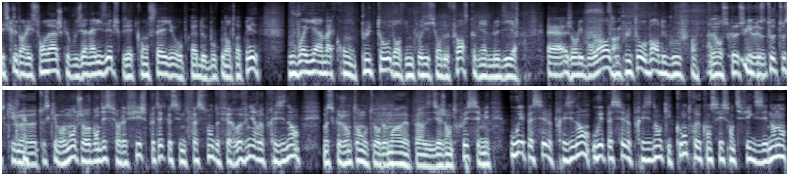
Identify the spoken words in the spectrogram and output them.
Est-ce que dans les sondages que vous analysez, puisque vous êtes conseil auprès de beaucoup d'entreprises, vous voyez un Macron plutôt dans une position de force, comme vient de le dire euh, Jean-Louis Bourlange, ou plutôt au bord du gouffre? Ah non, ce que, ce que tout, tout, ce qui me, tout ce qui me remonte, je rebondis sur l'affiche. Peut-être que c'est une façon de faire revenir le président. Moi, ce que j'entends autour de moi par des dirigeants c'est mais où est passé le président Où est passé le président qui, contre le conseil scientifique, disait non, non,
